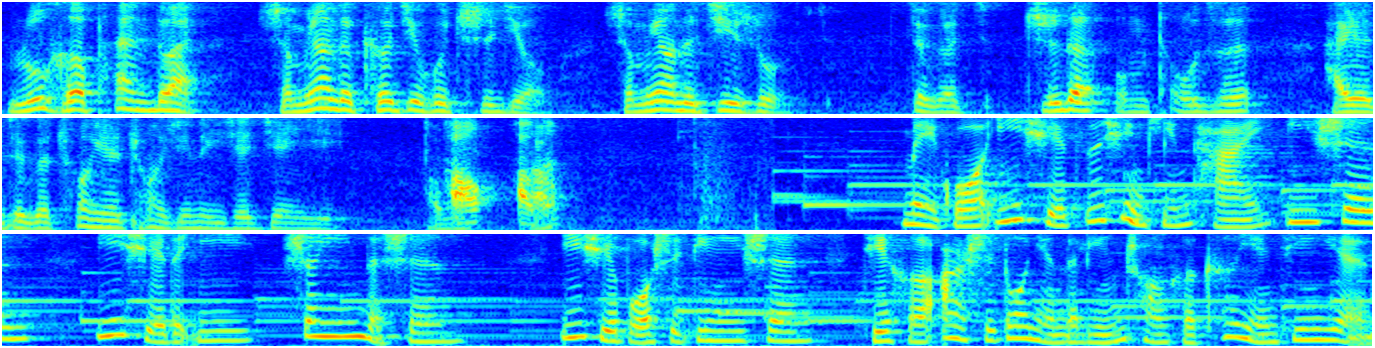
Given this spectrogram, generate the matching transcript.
如何判断什么样的科技会持久，什么样的技术这个值得我们投资，还有这个创业创新的一些建议。好好的。美国医学资讯平台医生。医学的医，声音的声，医学博士丁医生结合二十多年的临床和科研经验，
